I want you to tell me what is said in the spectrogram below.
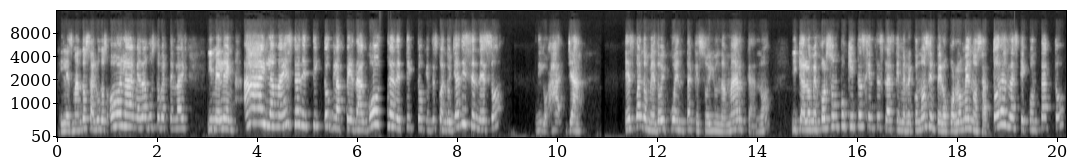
y les mando saludos, hola, me da gusto verte en live, y me leen, ay, la maestra de TikTok, la pedagoga de TikTok, entonces cuando ya dicen eso, digo, ah, ya, es cuando me doy cuenta que soy una marca, ¿no? Y que a lo mejor son poquitas gentes las que me reconocen, pero por lo menos a todas las que contacto,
